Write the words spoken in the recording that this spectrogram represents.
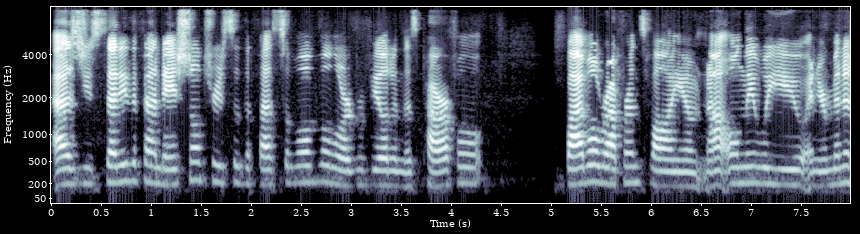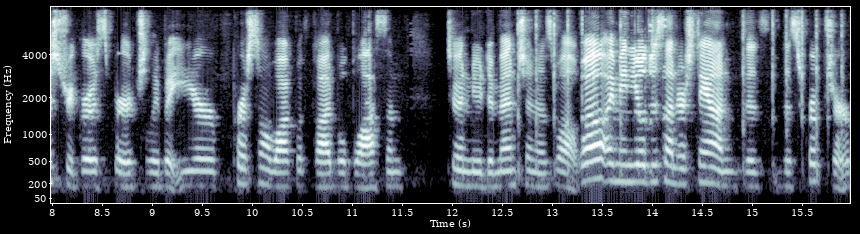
As you study the foundational truths of the festival of the Lord revealed in this powerful Bible reference volume, not only will you and your ministry grow spiritually, but your personal walk with God will blossom to a new dimension as well. Well, I mean, you'll just understand this, the scripture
